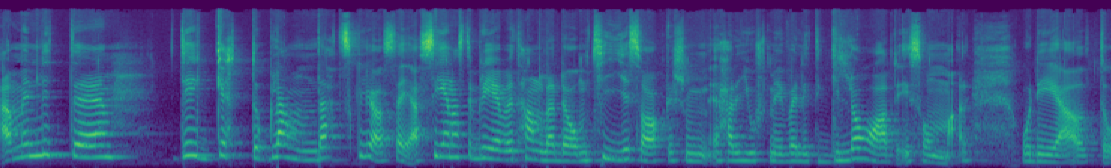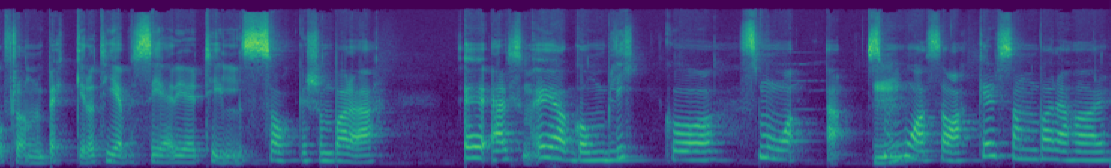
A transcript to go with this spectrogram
ja men lite, det är gött och blandat skulle jag säga. Senaste brevet handlade om tio saker som hade gjort mig väldigt glad i sommar. Och det är allt då från böcker och tv-serier till saker som bara ö, är liksom ögonblick och små, ja, små saker som bara har...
